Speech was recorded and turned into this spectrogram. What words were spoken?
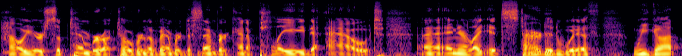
how your September, October, November, December kind of played out, uh, and you're like, it started with we got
